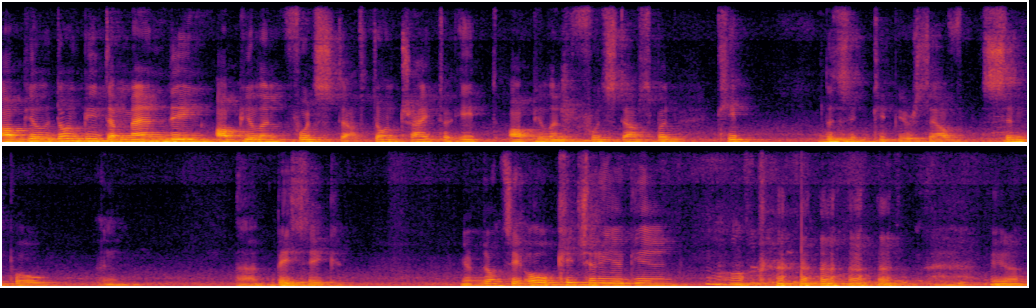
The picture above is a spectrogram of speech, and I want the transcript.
opulent, don't be demanding opulent foodstuffs. Don't try to eat opulent foodstuffs, but keep, this, keep yourself simple and uh, basic. You know, don't say, oh, khichdi again. Oh. you know,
